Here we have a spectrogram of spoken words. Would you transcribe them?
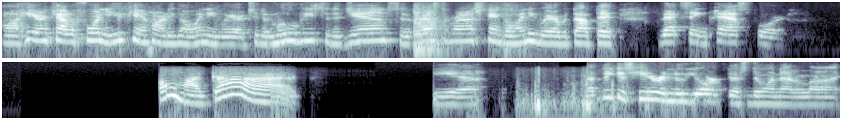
uh, here in California, you can't hardly go anywhere to the movies, to the gyms, to the restaurants. You can't go anywhere without that vaccine passport. Oh my God. Yeah. I think it's here in New York that's doing that a lot.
